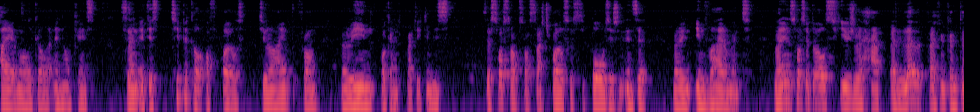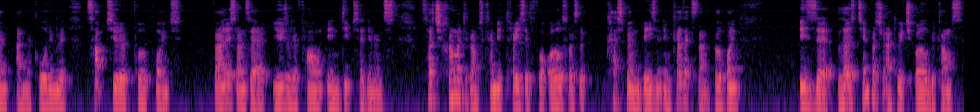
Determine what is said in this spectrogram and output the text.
higher molecular n-alkanes, then it is typical of oils derived from marine organic matter. It means the source of such oils is deposited in the marine environment. Marine sourced oils usually have a lower paraffin content and accordingly sub-zero pour point values and they're usually found in deep sediments. Such chromatograms can be traced for oils of the Caspian Basin in Kazakhstan. Pour point is the lowest temperature at which oil becomes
